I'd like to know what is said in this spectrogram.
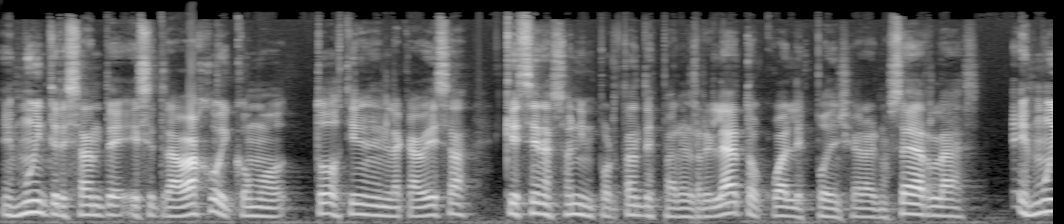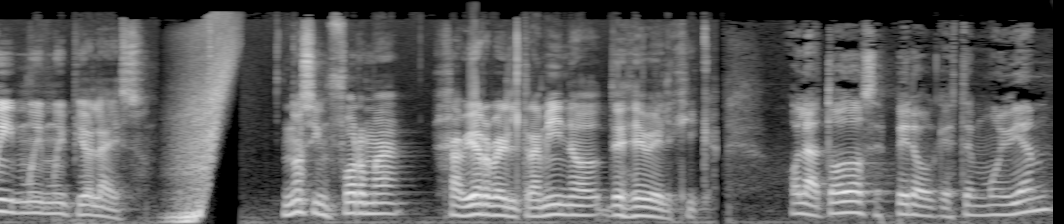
Es muy interesante ese trabajo y cómo todos tienen en la cabeza qué escenas son importantes para el relato, cuáles pueden llegar a no serlas. Es muy, muy, muy piola eso. Nos informa Javier Beltramino desde Bélgica. Hola a todos, espero que estén muy bien.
